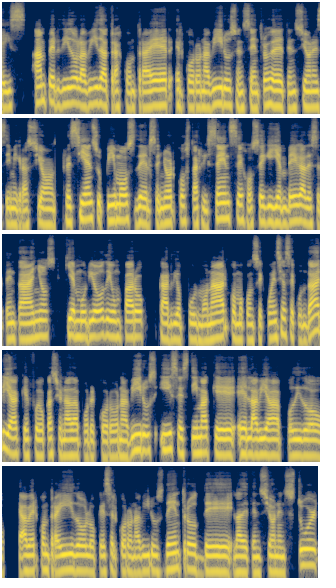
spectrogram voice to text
ICE han perdido la vida tras contraer el coronavirus en centros de detenciones de inmigración. Recién supimos del señor costarricense José Guillén Vega, de 70 años, quien murió de un paro cardiopulmonar como consecuencia secundaria que fue ocasionada por el coronavirus y se estima que él había podido haber contraído lo que es el coronavirus dentro de la detención en Stewart.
